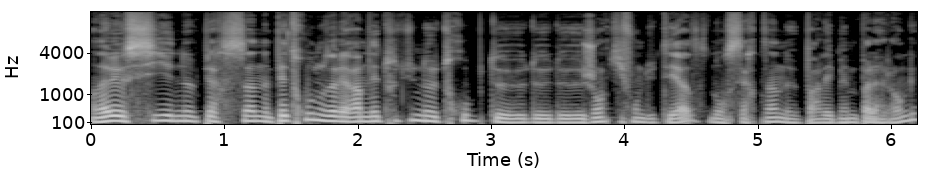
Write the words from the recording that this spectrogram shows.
On avait aussi une personne. Petrou nous avait ramené toute une troupe de, gens qui font du théâtre, dont certains ne parlaient même pas la langue.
